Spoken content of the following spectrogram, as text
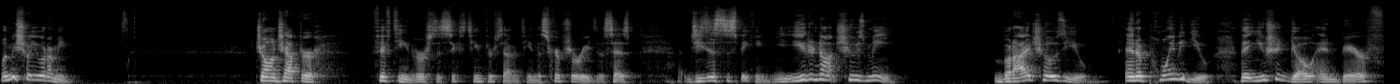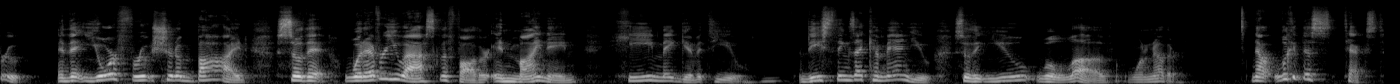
Let me show you what I mean. John chapter 15, verses 16 through 17, the scripture reads, it says, Jesus is speaking, You did not choose me, but I chose you and appointed you that you should go and bear fruit, and that your fruit should abide, so that whatever you ask the Father in my name, he may give it to you. These things I command you, so that you will love one another. Now, look at this text.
